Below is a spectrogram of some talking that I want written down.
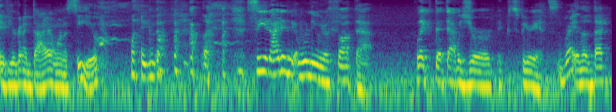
if you're gonna die, I want to see you. like, see and i didn't I wouldn't even have thought that like that that was your experience right, and that, that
